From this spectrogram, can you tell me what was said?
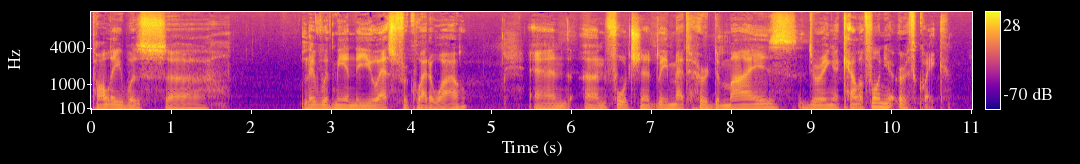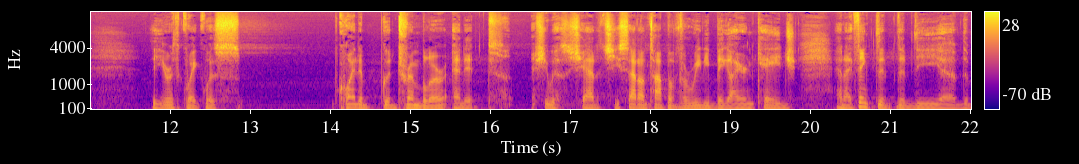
Polly was uh, lived with me in the U.S. for quite a while, and unfortunately met her demise during a California earthquake. The earthquake was quite a good trembler, and it she was she had she sat on top of a really big iron cage, and I think the the the, uh, the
